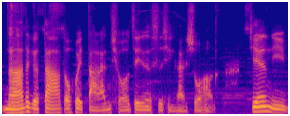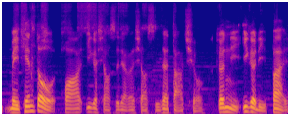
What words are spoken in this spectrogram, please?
拿那个大家都会打篮球这件事情来说好了。今天你每天都有花一个小时、两个小时在打球，跟你一个礼拜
